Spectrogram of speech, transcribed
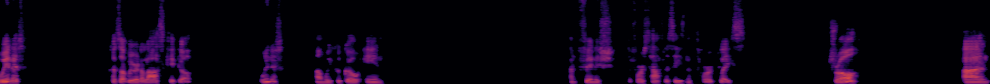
win it because we were the last kickoff. Win it, and we could go in and finish the first half of the season in third place. Draw, and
